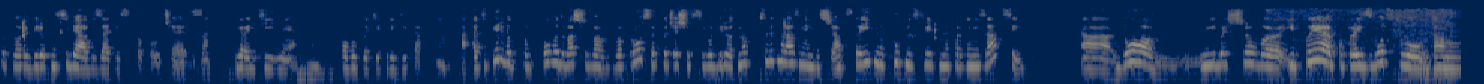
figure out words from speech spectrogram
который берет на себя обязательства, получается, гарантийные по выплате кредита. А теперь вот по поводу вашего вопроса, кто чаще всего берет, ну, абсолютно разные индустрии, от строительных, крупных строительных организаций а, до небольшого ИП по производству там,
